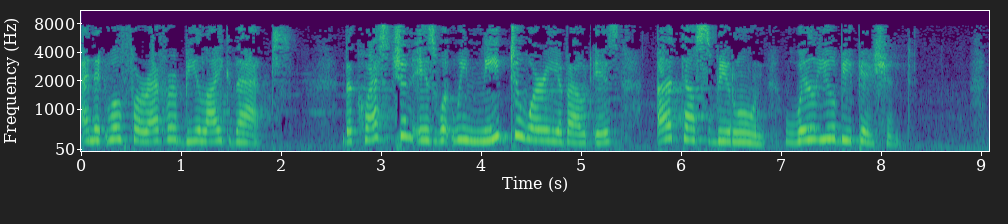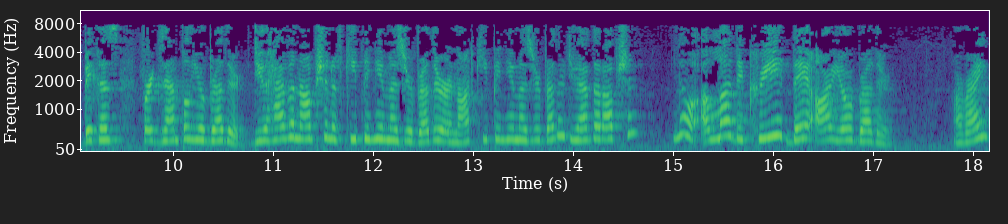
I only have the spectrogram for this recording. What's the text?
And it will forever be like that. The question is, what we need to worry about is, أَتَصْبِرُونَ Will you be patient? Because, for example, your brother, do you have an option of keeping him as your brother or not keeping him as your brother? Do you have that option? No, Allah decreed they are your brother. Alright?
